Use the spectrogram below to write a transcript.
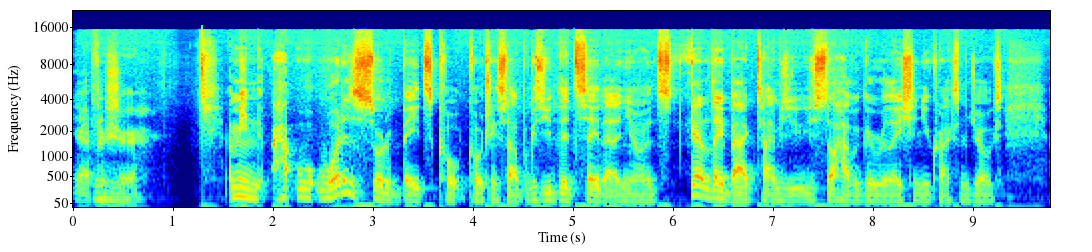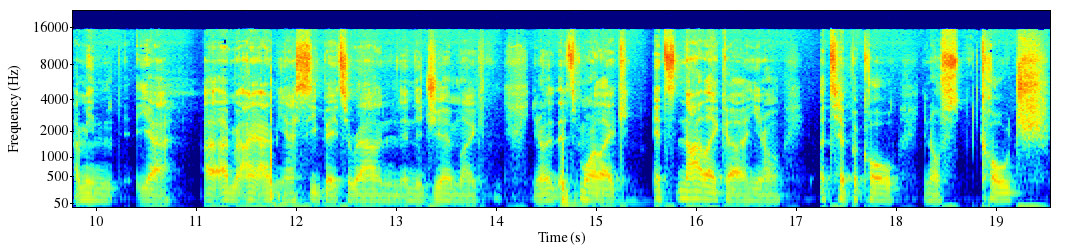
Yeah, for sure. I mean, how, what is sort of Bates' co- coaching style? Because you did say that you know it's kind of laid back times. You you still have a good relation. You crack some jokes. I mean, yeah. I I mean, I, mean, I see Bates around in the gym. Like, you know, it's more like it's not like a you know a typical you know coach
